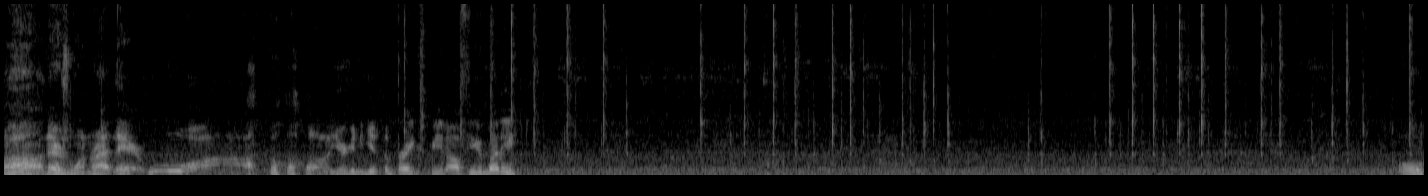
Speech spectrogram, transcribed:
Oh, there's one right there. Wow. You're going to get the brake speed off you, buddy. Ooh.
